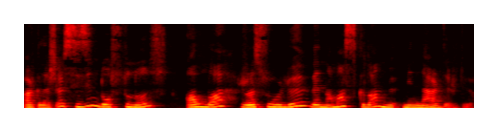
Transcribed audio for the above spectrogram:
arkadaşlar sizin dostunuz Allah, Resulü ve namaz kılan müminlerdir diyor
